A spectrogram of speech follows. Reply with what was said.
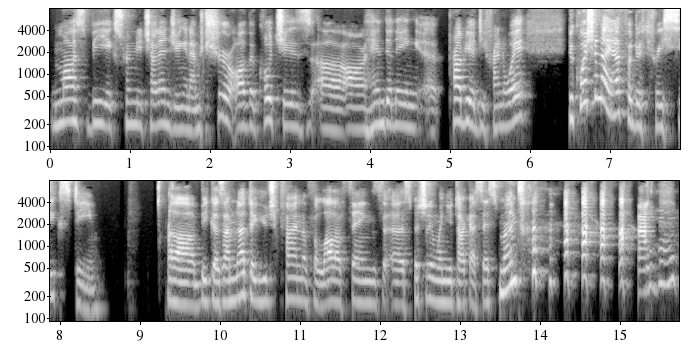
must be extremely challenging. And I'm sure other coaches uh, are handling uh, probably a different way. The question I have for the 360, uh, because I'm not a huge fan of a lot of things, uh, especially when you talk assessment. mm-hmm.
